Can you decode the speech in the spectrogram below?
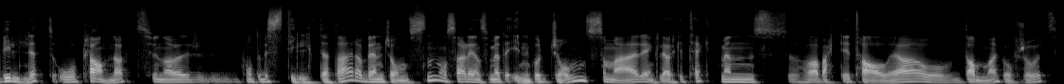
villet og planlagt. Hun har på en måte bestilt dette her av Ben Johnson. Og så er det en som heter Inigo Jones, som er egentlig arkitekt, men har vært i Italia og Danmark òg, for så vidt.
